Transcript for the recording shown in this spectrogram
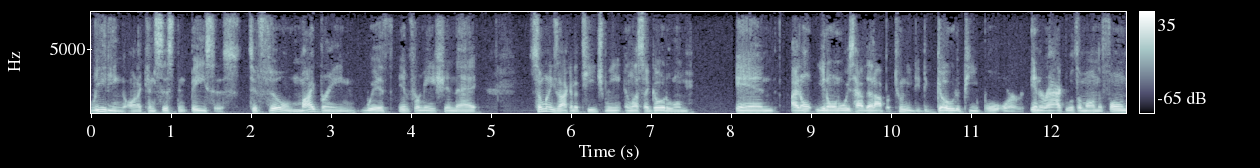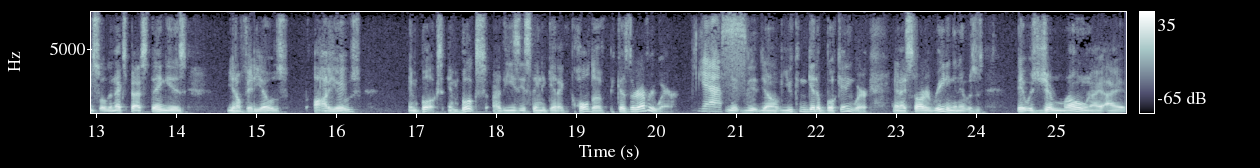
reading on a consistent basis to fill my brain with information that somebody's not going to teach me unless I go to them. And I don't, you don't always have that opportunity to go to people or interact with them on the phone. So the next best thing is, you know, videos, mm-hmm. audios, and books. And books are the easiest thing to get a hold of because they're everywhere yes. you, you know you can get a book anywhere and i started reading and it was it was jim rohn i, I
